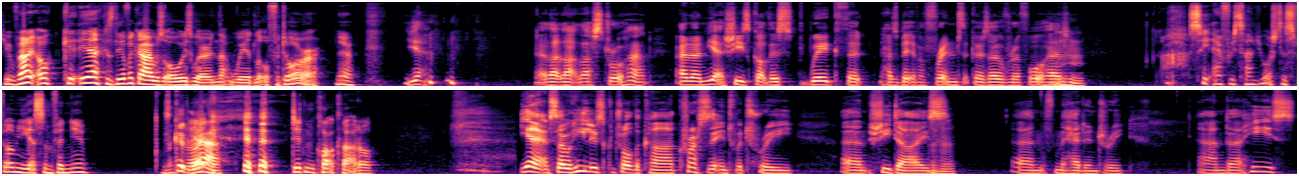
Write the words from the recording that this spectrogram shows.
You're right. Okay, yeah, because the other guy was always wearing that weird little fedora. Yeah. Yeah. Uh, that, that that straw hat. And then yeah, she's got this wig that has a bit of a fringe that goes over her forehead. Mhm. Ah, see, every time you watch this film, you get something new. It's good, right? Yeah. Didn't clock that at all. Yeah, and so he loses control of the car, crashes it into a tree. Um, she dies Mhm. um, from a head injury, and uh, he's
